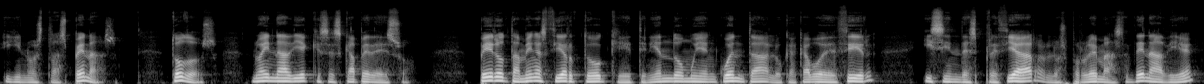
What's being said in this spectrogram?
y nuestras penas. Todos, no hay nadie que se escape de eso. Pero también es cierto que, teniendo muy en cuenta lo que acabo de decir, y sin despreciar los problemas de nadie,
